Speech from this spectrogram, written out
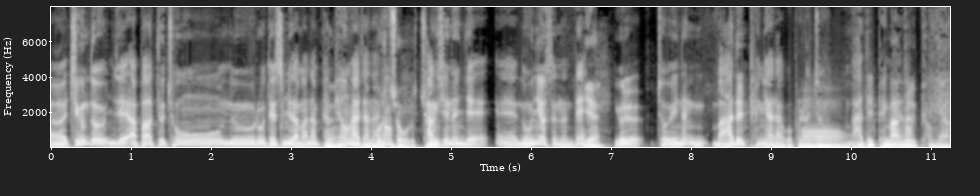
어, 지금도 이제 아파트촌으로 됐습니다만은 평평하잖아요. 그렇죠, 그렇죠. 당시에는 이제 에, 논이었었는데 예. 이걸 저희는 마들평야라고 불렀죠. 어, 마들평야. 마들평야.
